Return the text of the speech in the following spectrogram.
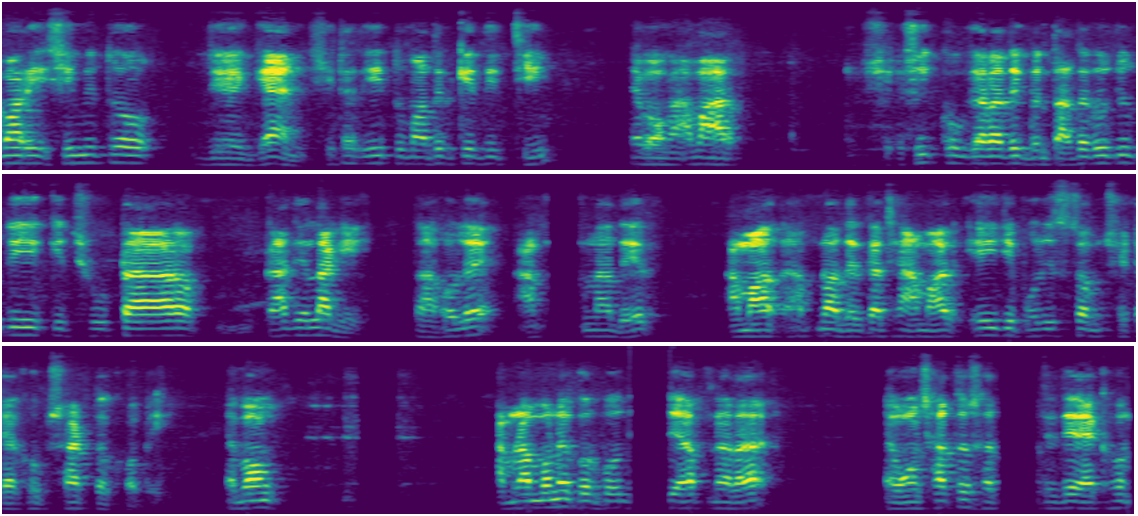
আমার এই সীমিত যে জ্ঞান, সেটা দিয়ে তোমাদেরকে দিচ্ছি এবং আমার শিক্ষক যারা দেখবেন, তাদেরও যদি কিছুটা কাজে লাগে, তাহলে আপনাদের আমার আপনাদের কাছে আমার এই যে পরিশ্রম, সেটা খুব সার্থক হবে। এবং আমরা মনে করব যে আপনারা এবং ছাত্রছাত্রীদের এখন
